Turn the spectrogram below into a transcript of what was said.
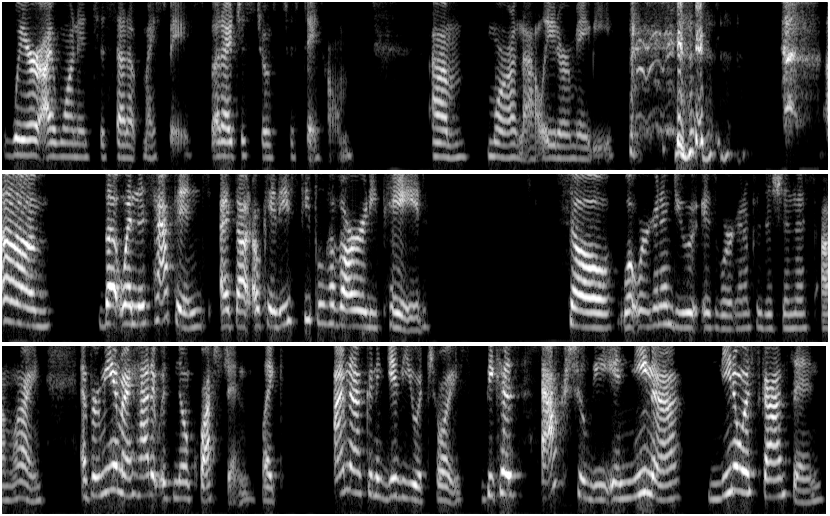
where I wanted to set up my space. But I just chose to stay home. Um, more on that later, maybe. um, but when this happened, I thought, okay, these people have already paid. So what we're gonna do is we're gonna position this online. And for me in my head, it was no question. Like, I'm not gonna give you a choice because actually in Neenah, Neenah, Wisconsin,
